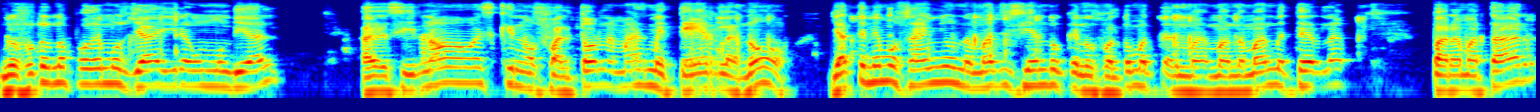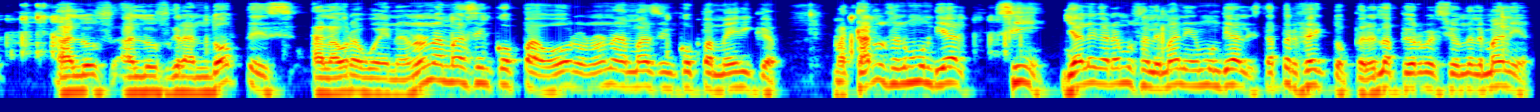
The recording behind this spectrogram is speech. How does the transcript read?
Nosotros no podemos ya ir a un mundial a decir, no, es que nos faltó nada más meterla. No, ya tenemos años nada más diciendo que nos faltó nada más meterla para matar a los, a los grandotes a la hora buena, no nada más en Copa Oro, no nada más en Copa América, matarlos en un mundial. Sí, ya le ganamos a Alemania en un mundial, está perfecto, pero es la peor versión de Alemania.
